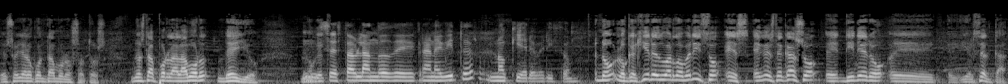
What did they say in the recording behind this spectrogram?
Eso ya lo contamos nosotros. No está por la labor de ello. Lo que... Se está hablando de Craneviter, no quiere Berizo. No, lo que quiere Eduardo Berizo es, en este caso, eh, dinero eh, y el Celta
